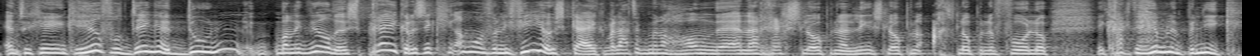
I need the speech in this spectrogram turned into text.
En toen ging ik heel veel dingen doen... want ik wilde spreken. Dus ik ging allemaal van die video's kijken. Waar laat ik mijn handen en naar rechts lopen... naar links lopen, naar achter lopen, naar voor lopen. Ik raakte helemaal in paniek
